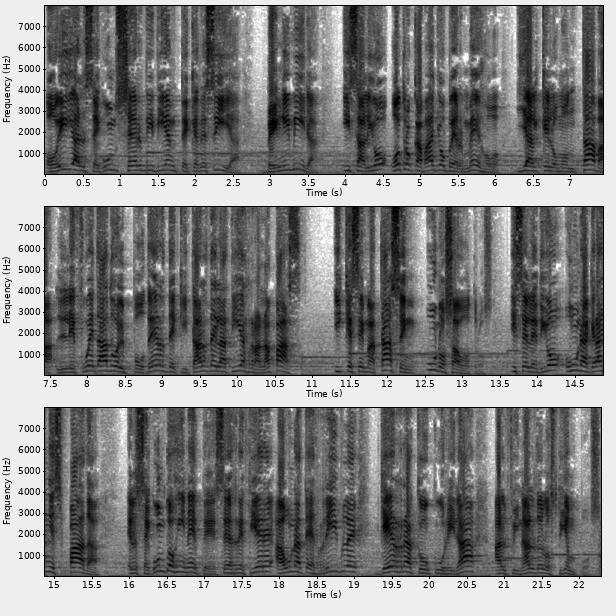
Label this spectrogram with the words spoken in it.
oí al segundo ser viviente que decía, ven y mira, y salió otro caballo bermejo, y al que lo montaba le fue dado el poder de quitar de la tierra la paz, y que se matasen unos a otros. Y se le dio una gran espada. El segundo jinete se refiere a una terrible guerra que ocurrirá al final de los tiempos.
